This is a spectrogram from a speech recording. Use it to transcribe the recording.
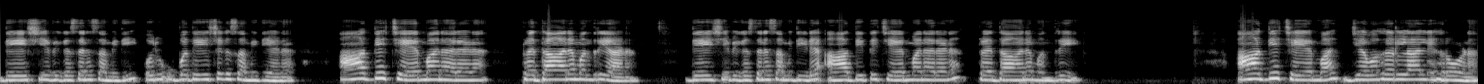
ദേശീയ വികസന സമിതി ഒരു ഉപദേശക സമിതിയാണ്. ആദ്യ ചെയർമാൻ ആരാണ്? പ്രധാനമന്ത്രിയാണ്. ദേശീയ വികസന സമിതിയുടെ ആദ്യത്തെ ചെയർമാൻ ആരാണ്? പ്രധാനമന്ത്രി. ആദ്യ ചെയർമാൻ ജവഹർലാൽ നെഹ്റു ആണ്.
